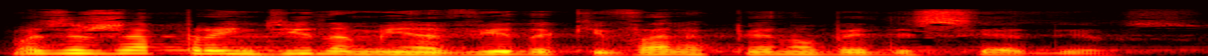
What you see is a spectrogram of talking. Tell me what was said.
Mas eu já aprendi na minha vida que vale a pena obedecer a Deus.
